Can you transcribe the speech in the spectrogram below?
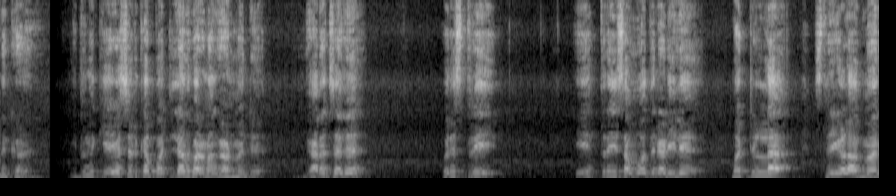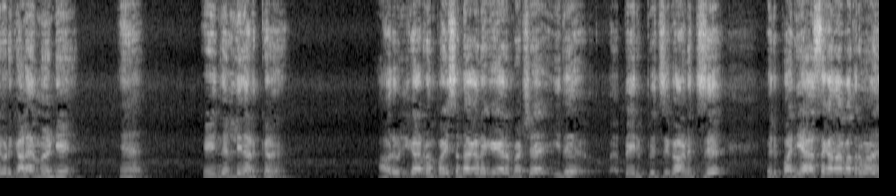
നിൽക്കുകയാണ് ഇതൊന്നും കേസ് എടുക്കാൻ പറ്റില്ല എന്ന് പറയണം ഗവൺമെന്റ് കാരണം വെച്ചാൽ ഒരു സ്ത്രീ ഈ സ്ത്രീ സമൂഹത്തിന്റെ അടിയിൽ മറ്റുള്ള സ്ത്രീകളെ അഭിമാനം കൂടി കളയാൻ വേണ്ടി എഴുന്നള്ളി നടക്കുകയാണ് അവർ ഉദ്ഘാടനം പൈസ ഉണ്ടാക്കാനൊക്കെ കയറും പക്ഷേ ഇത് പെരുപ്പിച്ച് കാണിച്ച് ഒരു പരിഹാസ കഥാപാത്രമാണ്.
